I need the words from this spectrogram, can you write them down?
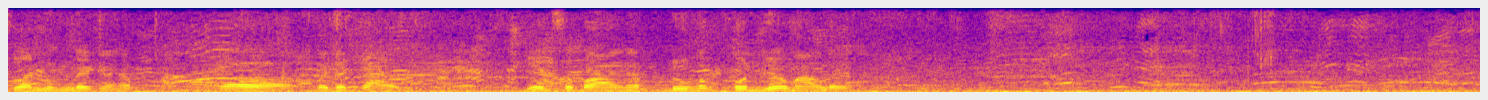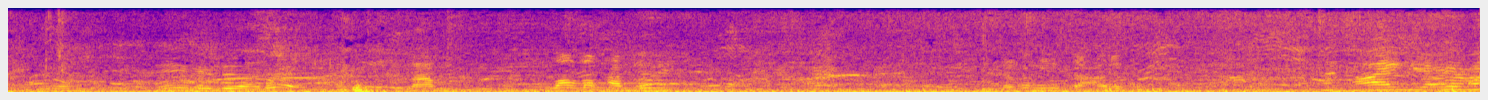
สวนลุงเล็กนะครับ ก็บรรยากาศเย็นสบายนะครับ ดูครับคนเยอะมากเลย นี่มีเรือด้วย ลำรอบละพันหนึ่งแล้วก็มีสาวด้วยพายเดียวใช่ไหม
